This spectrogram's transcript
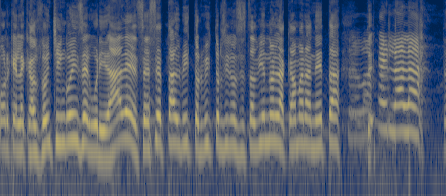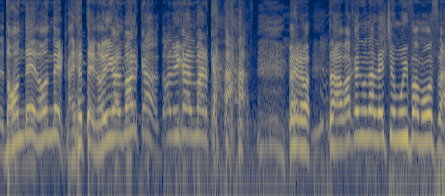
Porque le causó un chingo de inseguridades. Ese tal Víctor. Víctor, si nos estás viendo en la cámara, neta. Trabaja en Lala. ¿Dónde? ¿Dónde? Cállate, no digas marca, no digas marca. Pero trabaja en una leche muy famosa.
